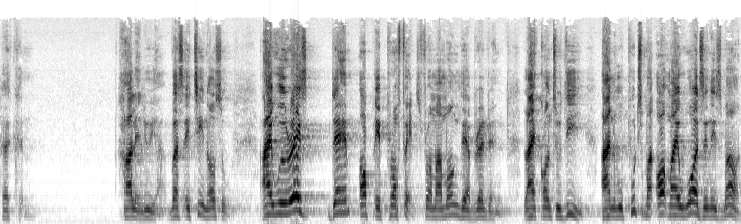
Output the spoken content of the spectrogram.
hearken. Hallelujah. Verse 18 also. I will raise them up a prophet from among their brethren, like unto thee, and will put my, all my words in his mouth,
